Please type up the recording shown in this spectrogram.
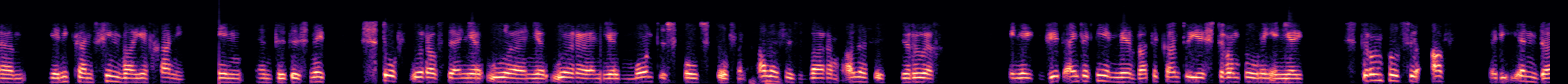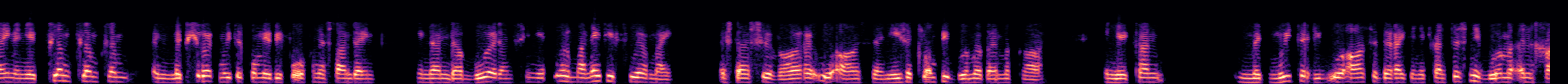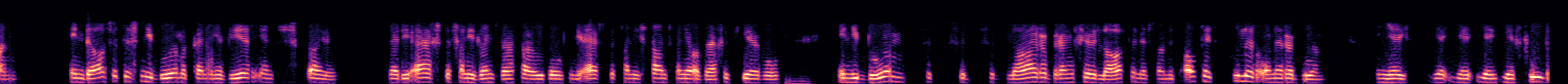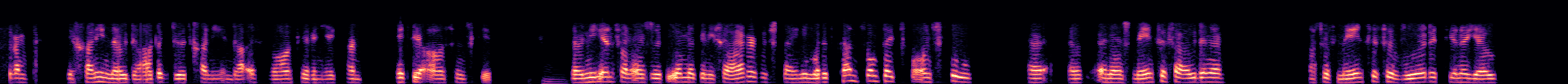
ehm um, jy nie kan sien waar jy gaan nie. En en dit is net stof oralste in jou oë en jou ore en jou mond is vol stof en alles is warm alles is droog. En jy weet eintlik nie meer watter kant toe jy strompel nie en jy strompel so af by die een duin en jy klim klim klim en met groot moeite kom jy by die volgende sandduin en dan daarbo dan sien jy o maar net hier voor my is daar so ware oase en hier's 'n klompie bome bymekaar. En jy kan met moeite die oase bereik en jy kan tussen die bome ingaan en daar sit tussen die bome kan jy weer eens skuil dat die ergste van die wind weggehou word en die ergste van die sand van jou weggekeer word mm en die boom se se se blare bring vir jou lafenis want dit is altyd koeler onder 'n boom en jy jy jy jy, jy voel dan jy gaan nie nou dadelik doodgaan nie en daar is water en jy kan net weer asem skep. Hmm. Nou nie een van ons is op oomblik in die Sahara woestyn nie, maar dit kan soms vir ons voel uh, in ons menseverhoudinge asof mense se woorde teenoor jou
